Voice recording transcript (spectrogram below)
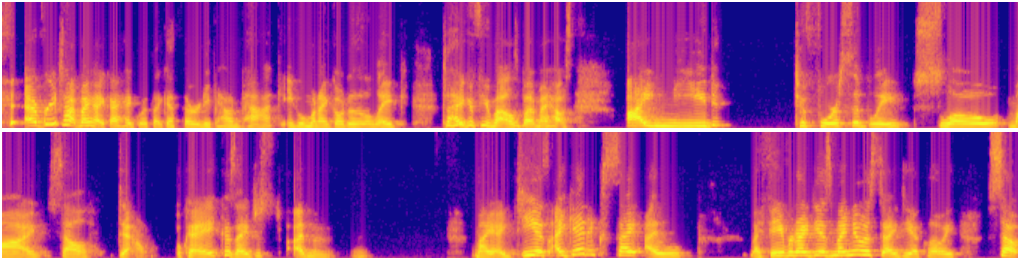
every time I hike, I hike with like a 30 pound pack, even when I go to the lake to hike a few miles by my house. I need to forcibly slow myself down. Okay. Cause I just, I'm, my ideas, I get excited. I, my favorite idea is my newest idea, Chloe. So,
